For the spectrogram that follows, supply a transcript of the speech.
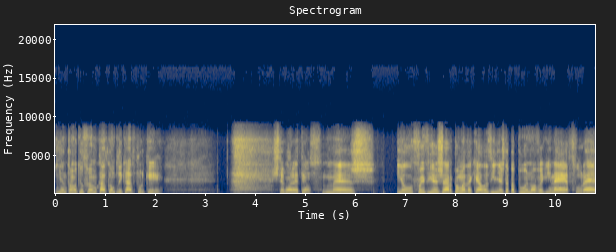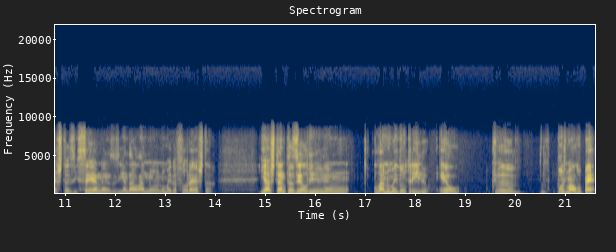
e então aquilo foi um bocado complicado. Porquê? Isto agora é tenso, mas ele foi viajar para uma daquelas ilhas da Papua Nova Guiné, florestas e cenas, e andar lá no, no meio da floresta. E às tantas, ele, hum, lá no meio de um trilho, ele eh, pôs mal o pé,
